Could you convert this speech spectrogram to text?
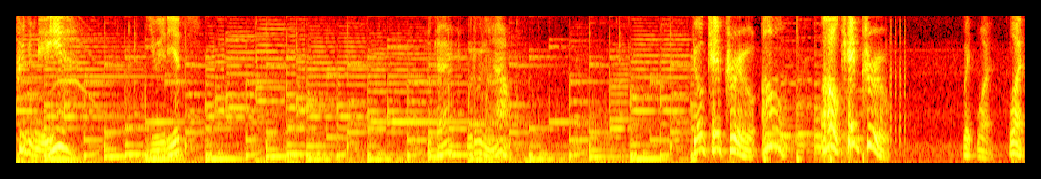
Could it be me? You idiots. Go Cape Crew! Oh! Oh, Cape Crew! Wait, what? What?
